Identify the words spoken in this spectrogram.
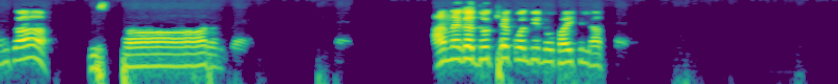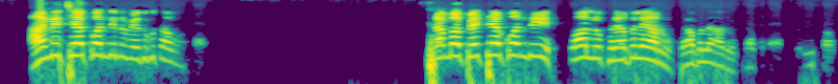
ఇంకా విస్తారంగా. అనగా దుఃఖే కొంది నువ్వు పైకి లేస్తావు. అణిచే కొంది నువ్వు ఎదుగుతా శ్రమ పెట్టే కొంది వాళ్ళు ప్రబలారు ప్రబలారు ప్రబలారు పెరుగుతా ఉంటారు.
